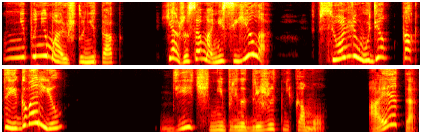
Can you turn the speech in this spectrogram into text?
Не понимаю, что не так. Я же сама не съела. Все людям, как ты и говорил». Дичь не принадлежит никому. А это,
